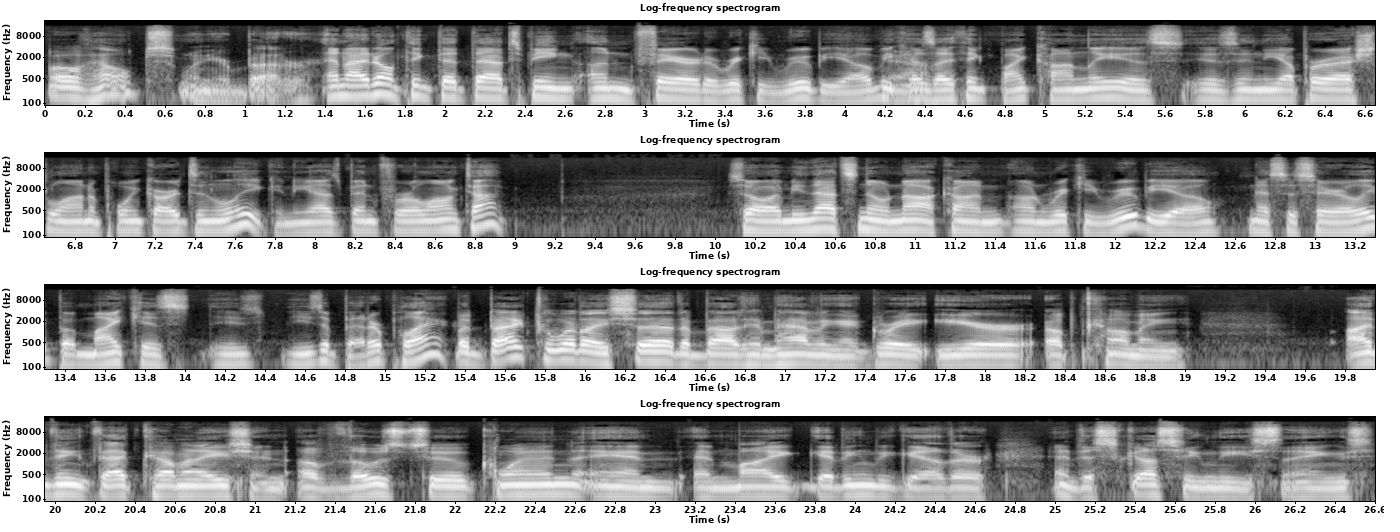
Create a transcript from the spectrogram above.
well, it helps when you're better. And I don't think that that's being unfair to Ricky Rubio because Yeah. I think Mike Conley is is in the upper echelon of point guards in the league, and he has been for a long time. So I mean, that's no knock on, on Ricky Rubio necessarily, but Mike is he's, he's a better player. But back to what I said about him having a great year upcoming, I think that combination of those two, Quinn and, and Mike, getting together and discussing these things,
